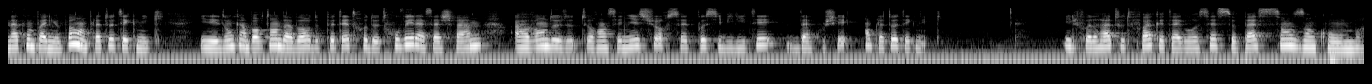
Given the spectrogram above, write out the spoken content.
n'accompagnent pas en plateau technique. Il est donc important d'abord peut-être de trouver la sage-femme avant de te renseigner sur cette possibilité d'accoucher en plateau technique. Il faudra toutefois que ta grossesse se passe sans encombre.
